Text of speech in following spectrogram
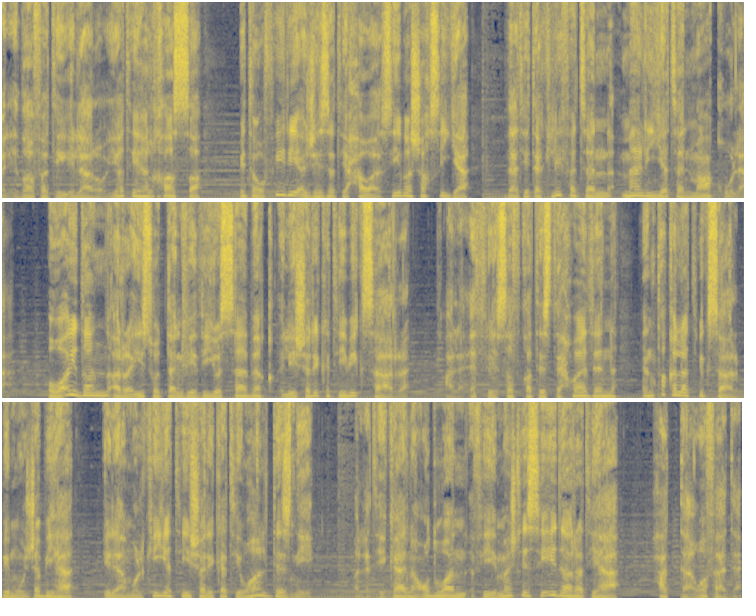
بالإضافة إلى رؤيته الخاصة بتوفير أجهزة حواسيب شخصية ذات تكلفة مالية معقولة. هو أيضا الرئيس التنفيذي السابق لشركة بيكسار على إثر صفقة استحواذ انتقلت بيكسار بموجبها إلى ملكية شركة والت ديزني والتي كان عضوا في مجلس إدارتها حتى وفاته.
